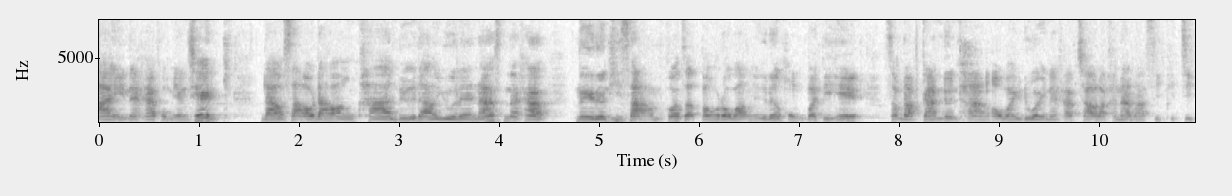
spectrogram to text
ายนะครับผมอย่างเช่น ดาวเสาร์ดาวอังคารหรือดาวยูเรนัสนะครับ ในเรือนที่ 3 ก็จะต้องระวังในเรื่องของอุบัติเหตุสำหรับการเดินทางเอาไว้ด้วยนะครับ ชาวลัคนาราศีพิจิก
